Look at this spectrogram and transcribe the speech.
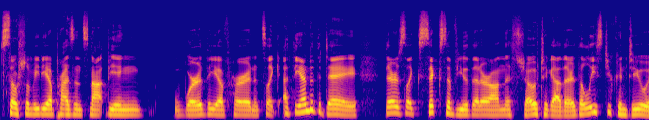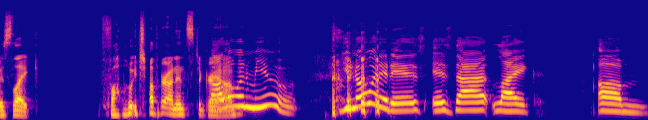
social media presence not being worthy of her and it's like at the end of the day there's like six of you that are on this show together the least you can do is like follow each other on instagram Follow and mute. You know what it is? Is that like um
